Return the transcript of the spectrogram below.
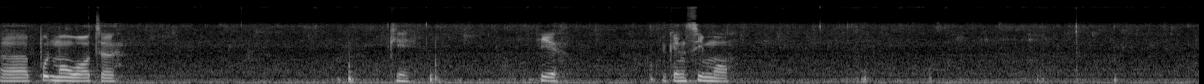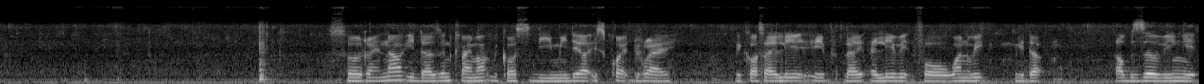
uh, put more water. Okay. Here. You can see more. So right now it doesn't climb up because the media is quite dry. Because I leave it like I leave it for one week without observing it.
